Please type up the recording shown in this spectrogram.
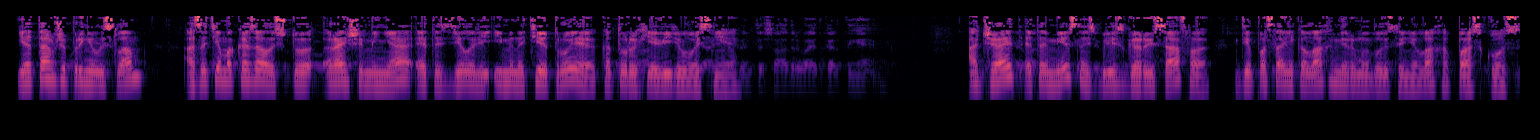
Я там же принял ислам, а затем оказалось, что раньше меня это сделали именно те трое, которых я видел во сне. Аджайд — это местность близ горы Сафа, где посланник Аллаха, мир ему и благословение Аллаха, пас коз.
